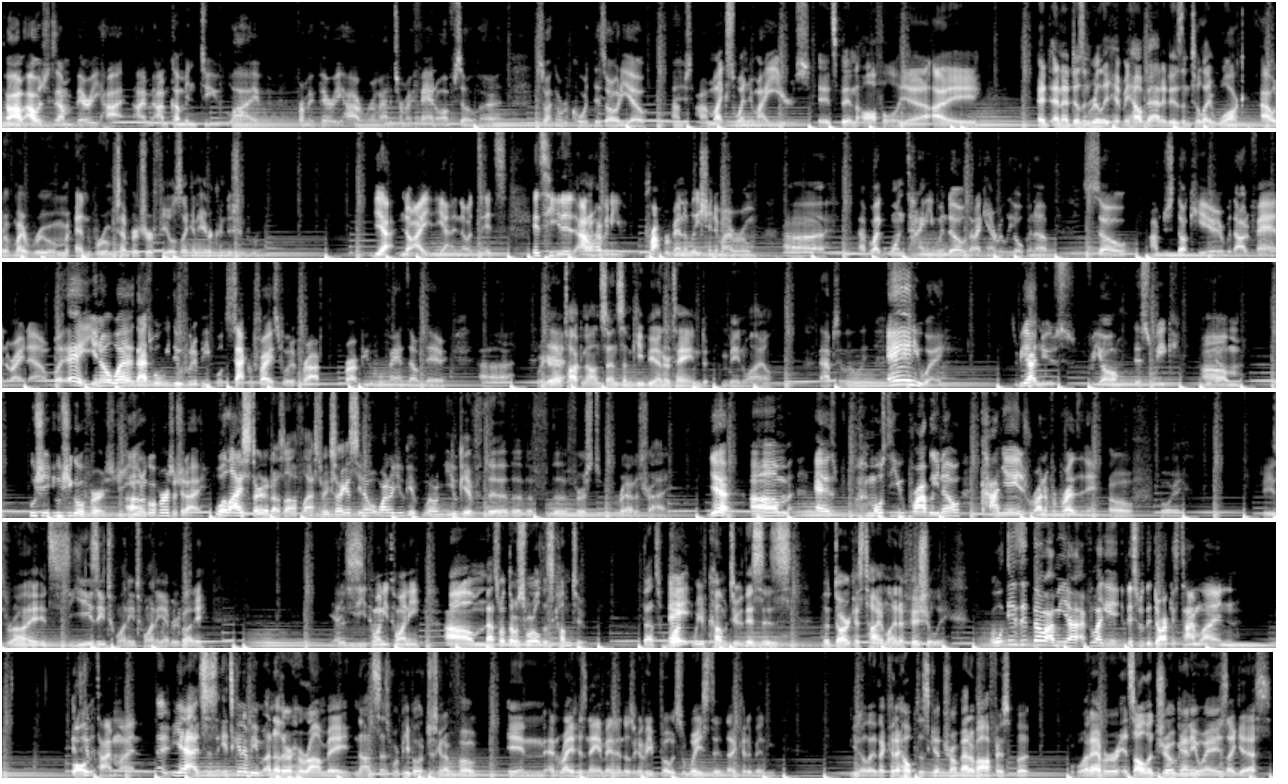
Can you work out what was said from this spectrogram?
I, I was just I'm very hot. I'm I'm coming to you live from a very hot room. I had to turn my fan off so uh, so I can record this audio. I'm I'm like sweating in my ears. It's been awful, yeah. I and, and it doesn't really hit me how bad it is until I walk out of my room and room temperature feels like an air conditioned room. Yeah, no, I yeah, no, it's it's it's heated. I don't have any proper ventilation in my room. Uh, I have like one tiny window that I can't really open up, so I'm just stuck here without a fan right now. But hey, you know what? That's what we do for the people. Sacrifice for for our for our beautiful fans out there. Uh, We're here Yeah. to talk nonsense and keep you entertained meanwhile. absolutely. Anyway, so we got news for y'all this week. Um, who should who should go first? You Uh, want to go first or should I? Well, I started us off last week, so I guess you know why don't you give why don't you give the the the, the first round a try? Yeah. Um, as most of you probably know, Kanye is running for president. Oh boy. He's run it's Yeezy 2020, everybody. Yeah, This- Yeezy 2020. Um, That's what this world has come to. That's what Hey. we've come to. This is the darkest timeline officially. well, is it though? I mean, I feel like it, this was the darkest timeline, all gonna- the timeline. Uh, yeah, it's just it's gonna be another Harambe nonsense where people are just gonna vote in and write his name in, and those are gonna be votes wasted that could have been, you know, that, that could have helped us get Trump out of office. But whatever, it's all a joke, anyways. I guess.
